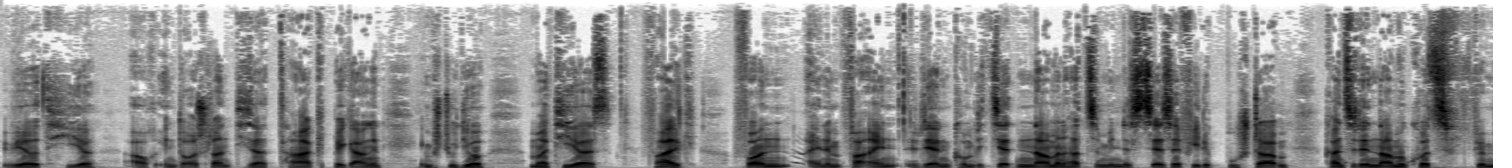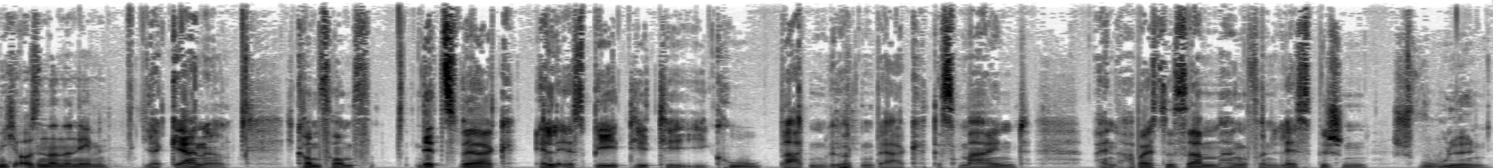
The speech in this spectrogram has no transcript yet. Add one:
wird hier auch in Deutschland dieser Tag begangen. Im Studio Matthias Falk von einem Verein, der einen komplizierten Namen hat, zumindest sehr, sehr viele Buchstaben. Kannst du den Namen kurz für mich auseinandernehmen? Ja, gerne. Ich komme vom Netzwerk LSBTTIQ Baden-Württemberg. Das meint ein Arbeitszusammenhang von lesbischen, schwulen,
